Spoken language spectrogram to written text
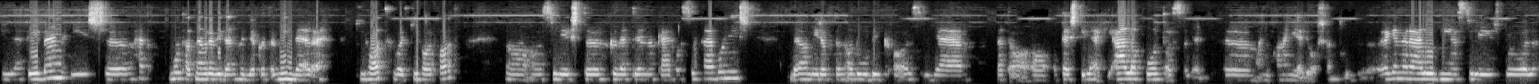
életében, és uh, hát mondhatnám röviden, hogy gyakorlatilag mindenre kihat, vagy kihathat a, a szülést követően akár hosszú távon is de ami rögtön adódik, az ugye tehát a, a, a testi-lelki állapot, az, hogy egy anyuka mennyire gyorsan tud regenerálódni a szülésből,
